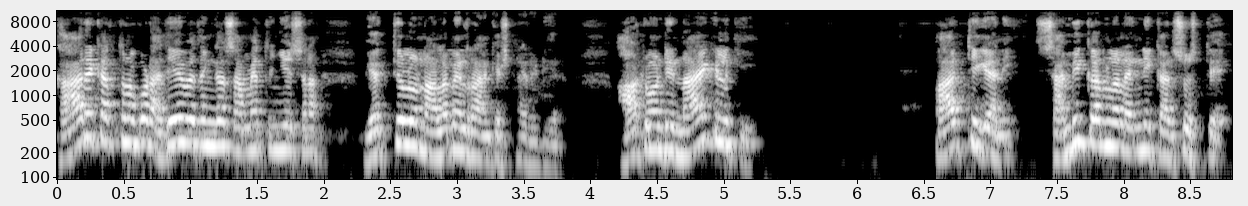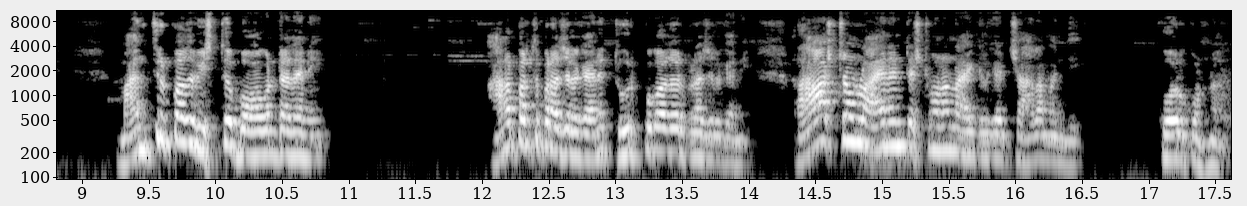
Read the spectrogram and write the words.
కార్యకర్తను కూడా అదే విధంగా సమ్మెతం చేసిన వ్యక్తులు నల్లమేలి రామకృష్ణారెడ్డి గారు. అటువంటి నాయకులకి పార్టీ కానీ సమీకరణలన్నీ కలిసి వస్తే మంత్రి పదవి ఇస్తే బాగుంటుందని అనపర్తి ప్రజలు కానీ తూర్పుగోదావరి ప్రజలు కానీ రాష్ట్రంలో ఆయనంటే ఇష్టమైన నాయకులు కానీ చాలామంది కోరుకుంటున్నారు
